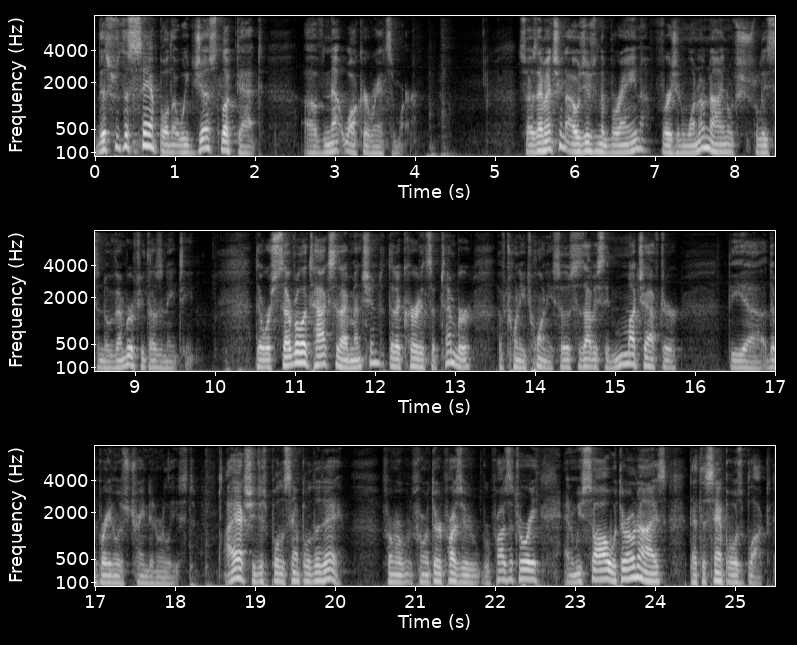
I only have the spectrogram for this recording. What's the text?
this was the sample that we just looked at of NetWalker ransomware. So as I mentioned, I was using the Brain version 109, which was released in November of 2018. There were several attacks that I mentioned that occurred in September of 2020. So this is obviously much after the uh, the Brain was trained and released. I actually just pulled a sample today from a, from a third party repository, and we saw with our own eyes that the sample was blocked.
